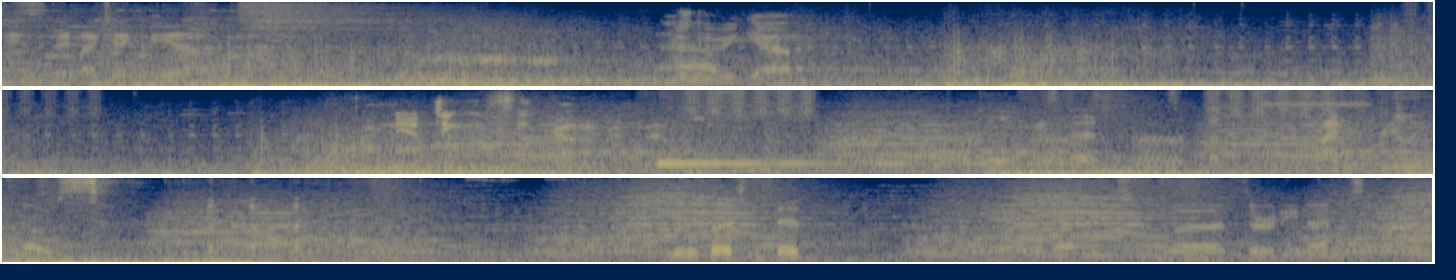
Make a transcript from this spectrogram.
Jesus, they might take me out. Nah, we got him. I'm nuking the fuck out of him now. Cool, he's dead. I'm really close. Really close to dead. Yeah, we got me to uh, 39% armor.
